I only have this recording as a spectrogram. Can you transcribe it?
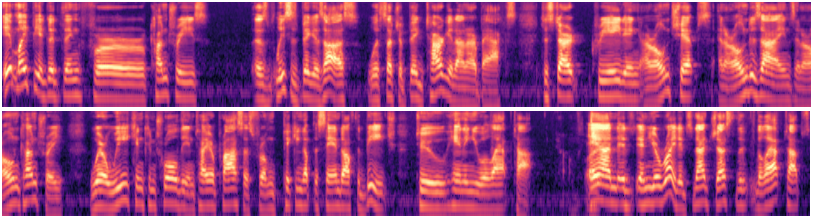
it might be a good thing for countries as, at least as big as us, with such a big target on our backs, to start creating our own chips and our own designs in our own country where we can control the entire process from picking up the sand off the beach to handing you a laptop. Right. And it, and you're right, it's not just the, the laptops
